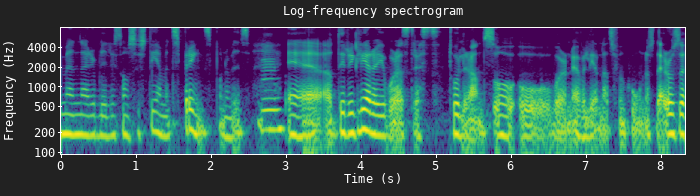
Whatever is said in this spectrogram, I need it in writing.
Men när det blir liksom systemet sprängs på något vis. Mm. Eh, det reglerar ju vår stresstolerans och, och vår överlevnadsfunktion och sådär. så,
